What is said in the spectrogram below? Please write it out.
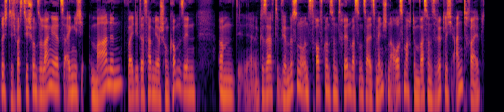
richtig, was die schon so lange jetzt eigentlich mahnen, weil die das haben ja schon kommen sehen, ähm, gesagt, wir müssen uns darauf konzentrieren, was uns als Menschen ausmacht und was uns wirklich antreibt.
